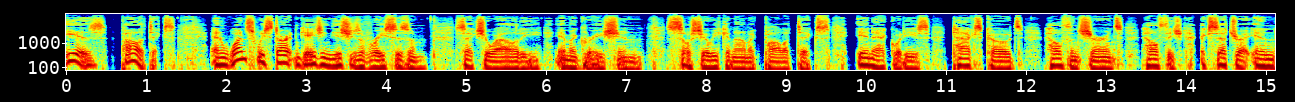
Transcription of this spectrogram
is politics. And once we start engaging the issues of racism, sexuality, immigration, socioeconomic politics, inequities, tax codes, health insurance, health etc. in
